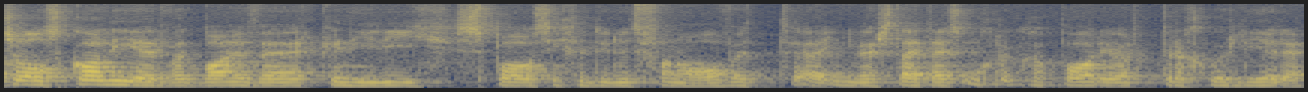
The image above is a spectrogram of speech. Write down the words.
Charles Collier wat baie werk in hierdie spasie gedoen het van Harvard uh, Universiteit. Hy's ongelukkig 'n paar jaar terug oorlede.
